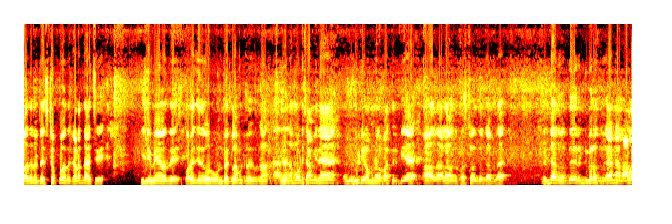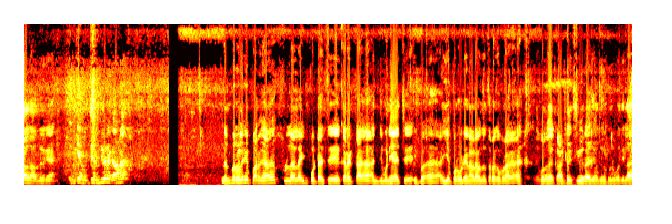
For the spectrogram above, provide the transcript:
பதினெட்டு ஸ்டெப்பு வந்து கடந்தாச்சு. இனிமே வந்து குறைஞ்சது ஒரு ஒன்றரை கிலோமீட்டர் இருக்கும் இது நம்மளோட சாமி தான். நம்ம வீடியோவில் முன்னால் பார்த்துருப்பிய. அதனால் வந்து ஃபஸ்ட்டு வந்திருக்காப்புல. ரெண்டாவது வந்து ரெண்டு பேரும் வந்திருக்கேன் நான் நாலாவதாக வந்திருக்கேன். எங்க? ரெண்டு பேரை காண நண்பர்களே பாருங்க ஃபுல்லா லைட் போட்டாச்சு. கரெக்டா அஞ்சு மணி ஆச்சு. இப்ப ஐயப்பனுடைய நடை வந்து திறக்க போறாங்க. அதே போல காட்டு சீவராஜ் வந்துகிட்டு இருக்கு பாத்தீங்களா?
